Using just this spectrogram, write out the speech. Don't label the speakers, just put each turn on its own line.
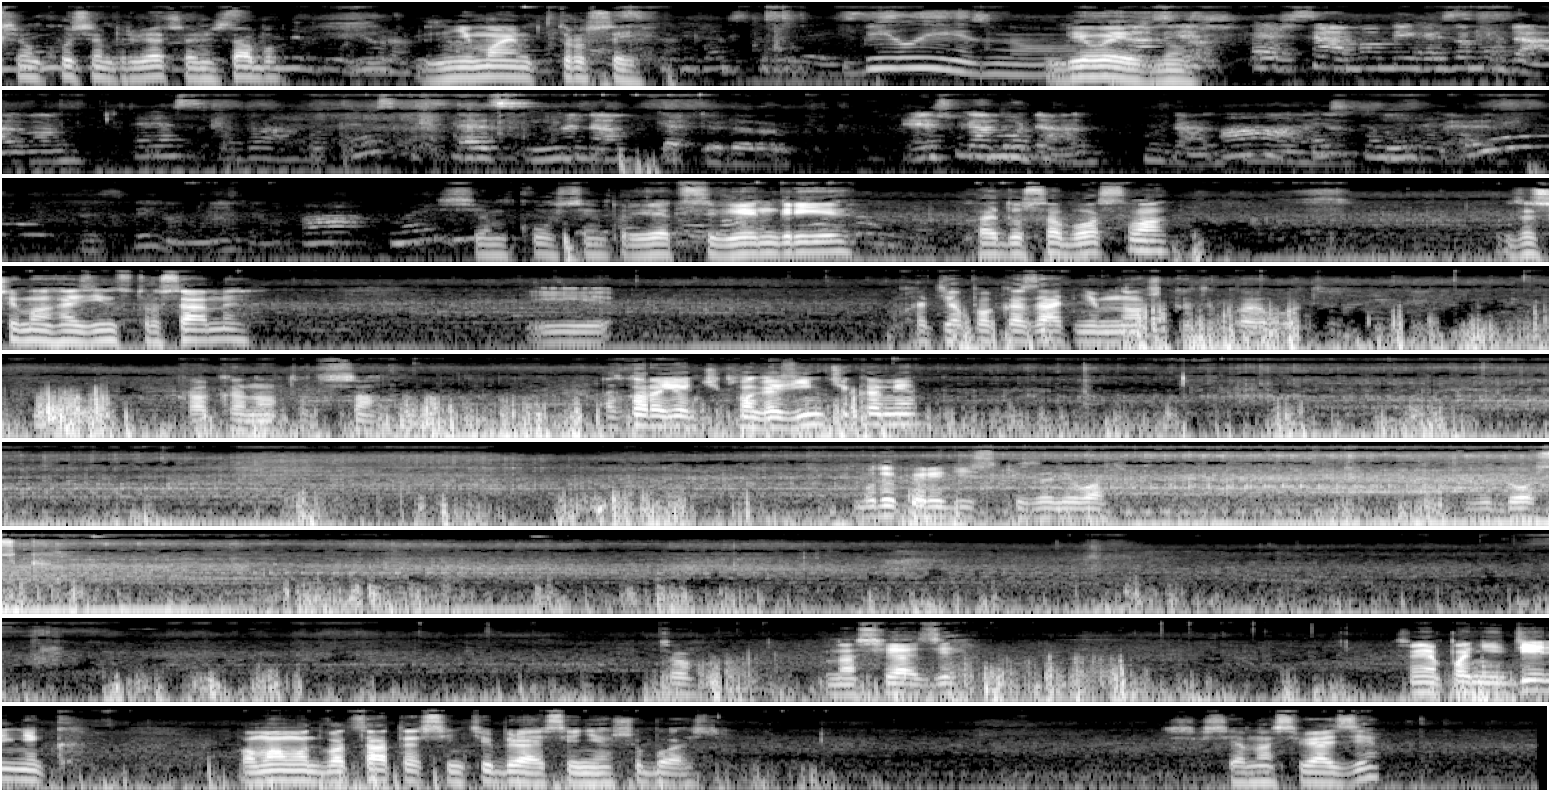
Всем всем привет, с вами Сабу. Занимаем трусы.
Van. Madame. Eska modell.
Всем всем привет с Венгрии. Хайду Сабосла. Зашли магазин с трусами. И хотел показать немножко такое вот, как оно тут все. Такой райончик с магазинчиками. Буду периодически заливать видосики. Все, на связи. Сегодня понедельник, по-моему, 20 сентября, если не ошибаюсь. Всем на связи.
